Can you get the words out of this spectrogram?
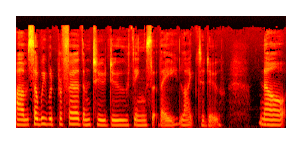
Um, so we would prefer them to do things that they like to do. Now,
